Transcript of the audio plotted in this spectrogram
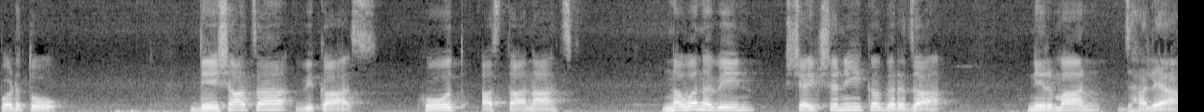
पडतो. देशाचा विकास होत असतानाच नवनवीन शैक्षणिक गरजा निर्माण झाल्या.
